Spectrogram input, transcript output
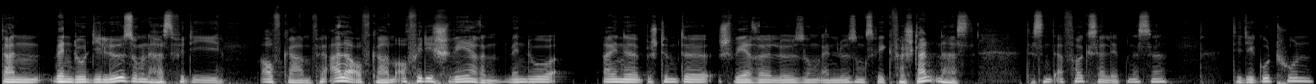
Dann, wenn du die Lösungen hast für die Aufgaben, für alle Aufgaben, auch für die schweren, wenn du eine bestimmte schwere Lösung, einen Lösungsweg verstanden hast, das sind Erfolgserlebnisse, die dir gut tun,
